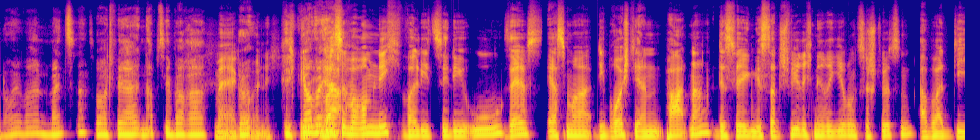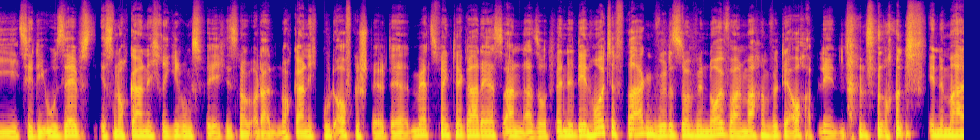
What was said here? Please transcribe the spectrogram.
Neuwahlen, meinst du? So was wäre ein absehbarer. Mehr glaube ich nicht. Ich glaube, weißt er- du warum nicht? Weil die CDU selbst erstmal, die bräuchte ja einen Partner. Deswegen ist das schwierig, eine Regierung zu stürzen. Aber die CDU selbst ist noch gar nicht regierungsfähig, ist noch, oder noch gar nicht gut aufgestellt. Der März fängt ja gerade erst an. Also, wenn du den heute fragen würdest, sollen wir Neuwahlen machen, wird der auch ablehnen. In einem halben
